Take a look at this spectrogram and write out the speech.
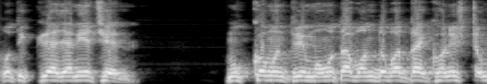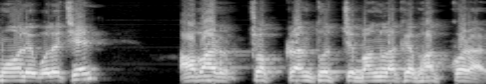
প্রতিক্রিয়া জানিয়েছেন। মুখ্যমন্ত্রী মমতা বন্দ্যোপাধ্যায় ঘনিষ্ঠ মহলে বলেছেন আবার চক্রান্ত হচ্ছে বাংলাকে ভাগ করার।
